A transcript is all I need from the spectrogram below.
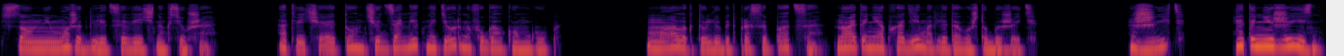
«Сон не может длиться вечно, Ксюша», — отвечает он, чуть заметно дернув уголком губ. «Мало кто любит просыпаться, но это необходимо для того, чтобы жить». «Жить? Это не жизнь.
